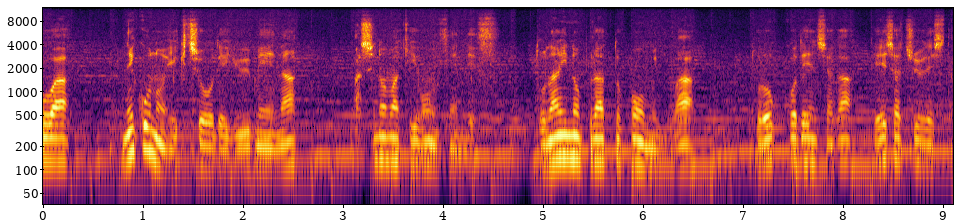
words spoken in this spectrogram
ここは猫の駅長で有名な芦ノ牧温泉です。隣のプラットフォームにはトロッコ電車が停車中でした。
